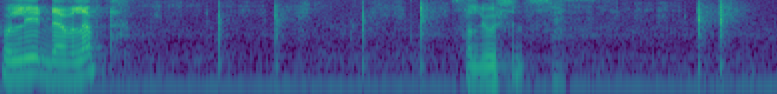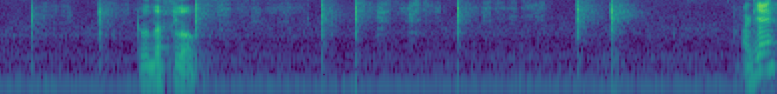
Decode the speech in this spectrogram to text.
fully developed solutions to the flow okay.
